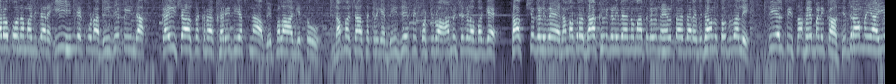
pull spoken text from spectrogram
ಆರೋಪವನ್ನು ಮಾಡಿದ್ದಾರೆ. ಈ ಹಿಂದೆ ಕೂಡ ಬಿಜೆಪಿಯಿಂದ ಕೈ ಶಾಸಕರ ಖರೀದಿ ಯತ್ನ ವಿಫಲ ಆಗಿತ್ತು. ನಮ್ಮ ಶಾಸಕರಿಗೆ ಬಿಜೆಪಿ ಕೊಟ್ಟಿರುವ ಆಮಿಷಗಳ ಬಗ್ಗೆ ಸಾಕ್ಷ್ಯಗಳಿವೆ, ನಮ್ಮ ಹತ್ರ ದಾಖಲೆಗಳಿವೆ ಅನ್ನೋ ಮಾತುಗಳನ್ನು ಹೇಳ್ತಾ ಇದ್ದಾರೆ. ವಿಧಾನಸೌಧದಲ್ಲಿ ಸಿಎಲ್ಪಿ ಸಭೆ ಬಳಿಕ ಸಿದ್ದರಾಮಯ್ಯ ಈ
